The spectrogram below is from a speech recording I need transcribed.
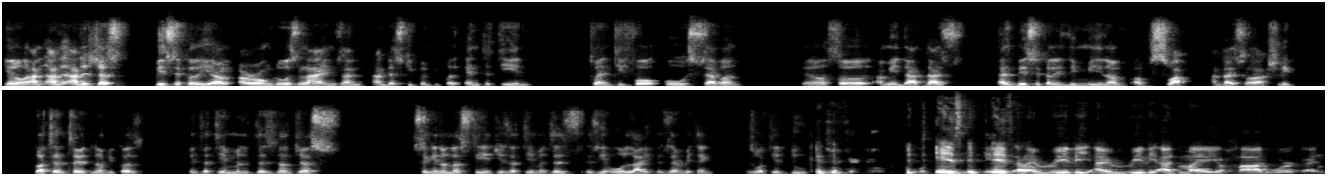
you know, and, and, and it's just basically around those lines and, and just keeping people entertained 24 7 you know? So i mean that that's that's basically the meaning of, of swap. And that's what I actually got into it now because entertainment is not just singing on a stage. Entertainment is, is your whole life is everything is what you do. It, it, is it yeah. is, and i really i really admire your hard work and,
